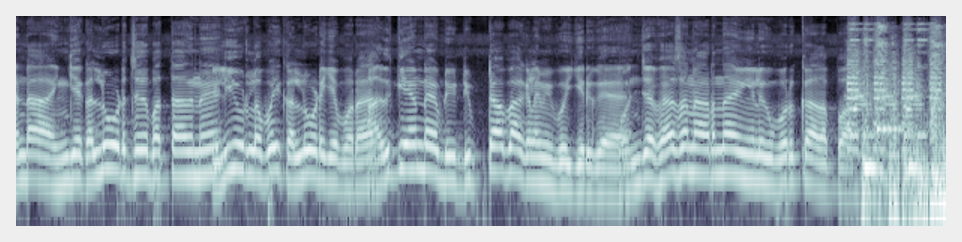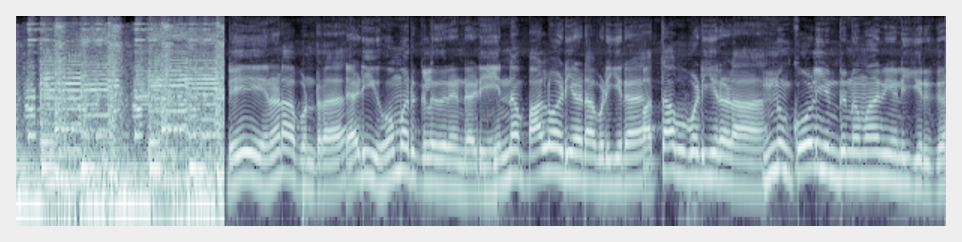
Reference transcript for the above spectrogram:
ஏன்டா இங்க கல்லு உடைச்சது பத்தாதுன்னு? வெளியூர்ல போய் கல்லு உடைக்க போற? அதுக்கு ஏன்டா இப்படி டிப்டாப்பா கிளம்பி போய்க்கிருக்க? கொஞ்சம் ஃபேஷனா இருந்தா இவங்களுக்கு பொறுக்காதப்பா. டேய் என்னடா பண்ற? டாடி ஹோம்ஒர்க் எழுதுறேன் டாடி. என்ன பால்வாடியாடா படிக்கிற? பத்தாப்பு படிக்கிறடா. இன்னும் கோழி இண்டுன மாதிரி எழுதியிருக்க.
